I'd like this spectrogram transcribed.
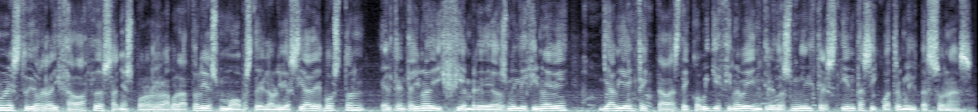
un estudio realizado hace dos años por los laboratorios MOBS de la Universidad de Boston, el 31 de diciembre de 2019 ya había infectadas de COVID-19 entre 2.300 y 4.000 personas.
